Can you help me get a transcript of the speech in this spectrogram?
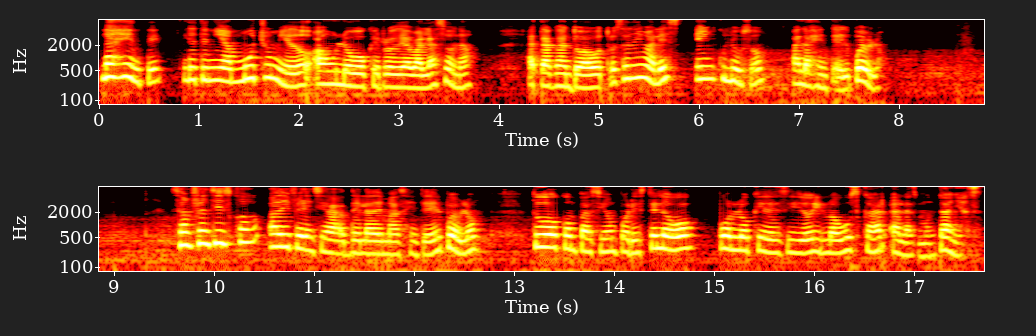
la gente le tenía mucho miedo a un lobo que rodeaba la zona, atacando a otros animales e incluso a la gente del pueblo. San Francisco, a diferencia de la demás gente del pueblo, tuvo compasión por este lobo, por lo que decidió irlo a buscar a las montañas.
